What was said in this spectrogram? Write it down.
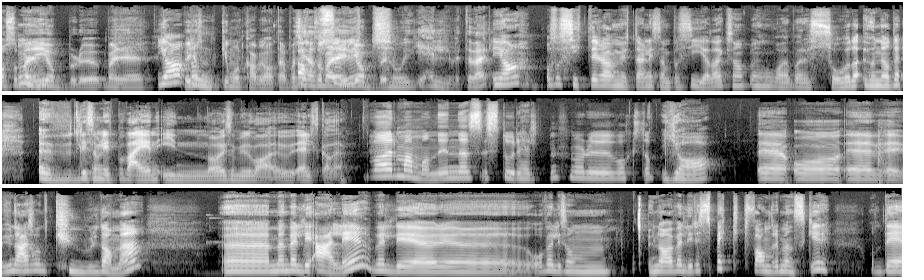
og så bare jobber du Bare. Ja, runker mot kameraet, holdt jeg på å si. Altså bare jobber noe i helvete der. Ja, og så sitter da mutter'n liksom på sida, da. Ikke sant? Men hun var jo bare så Hun hadde øvd liksom litt på veien inn, og liksom hun var elska det. Var mammaen din den store helten når du vokste opp? Ja, øh, og øh, hun er en sånn kul dame. Øh, men veldig ærlig. Veldig, øh, og veldig sånn Hun har veldig respekt for andre mennesker. Og det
